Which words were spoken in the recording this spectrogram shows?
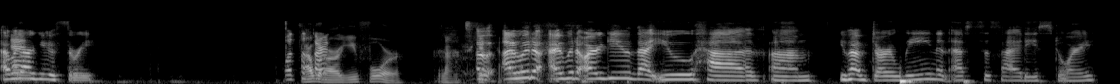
I would And- argue three. What's the I would argue four. No, I'm Oh. I would I would argue that you have um you have Darlene and F Society's story.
